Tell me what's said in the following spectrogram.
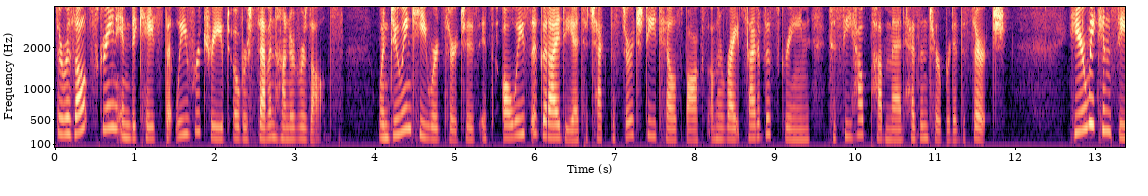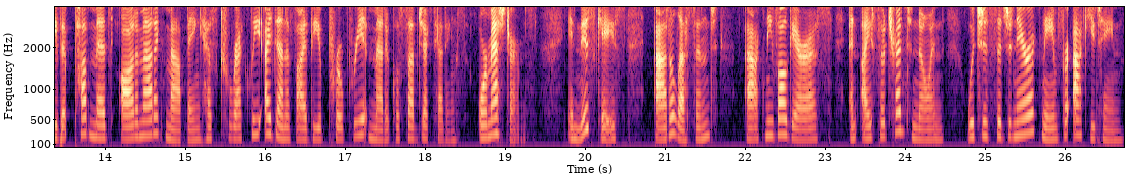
The results screen indicates that we've retrieved over 700 results. When doing keyword searches, it's always a good idea to check the search details box on the right side of the screen to see how PubMed has interpreted the search. Here we can see that PubMed's automatic mapping has correctly identified the appropriate medical subject headings, or MESH terms. In this case, adolescent, acne vulgaris, and isotretinoin, which is the generic name for Accutane.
